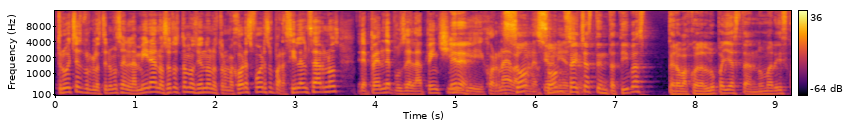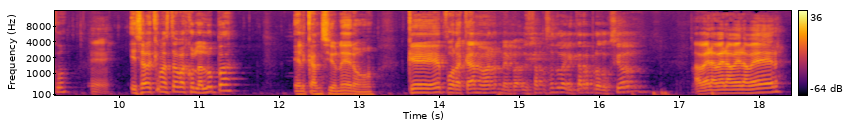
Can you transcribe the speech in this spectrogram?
truchas porque los tenemos en la mira. Nosotros estamos haciendo nuestro mejor esfuerzo para así lanzarnos. Depende pues de la pinche Miren, jornada de son, vacunación fechas tentativas, pero bajo la lupa ya están, ¿no, Marisco? Eh. ¿Y sabe qué más está bajo la lupa? El cancionero. Que por acá me, van, me me están pasando la guitarra producción. A ver, a ver, a ver, a ver.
